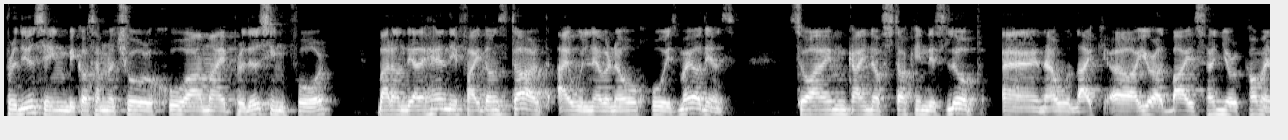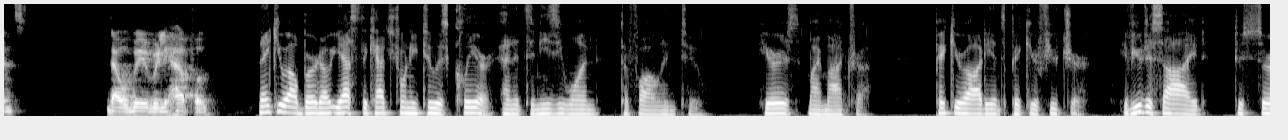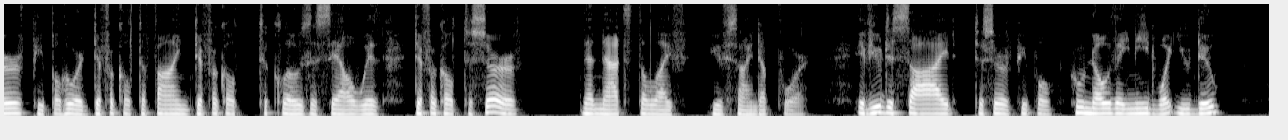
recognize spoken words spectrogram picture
producing because I'm not sure who am I producing for. But on the other hand, if I don't start, I will never know who is my audience. So I'm kind of stuck in this loop, and I would like uh, your advice and your comments. That would be really helpful. Thank you, Alberto. Yes, the catch 22 is clear, and it's an easy one to fall into. Here's my mantra pick your audience, pick your future. If you decide to serve people who are difficult to find, difficult to close a sale with, difficult to serve, then that's the life you've signed up for. If you decide to serve people who know they need what you do,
